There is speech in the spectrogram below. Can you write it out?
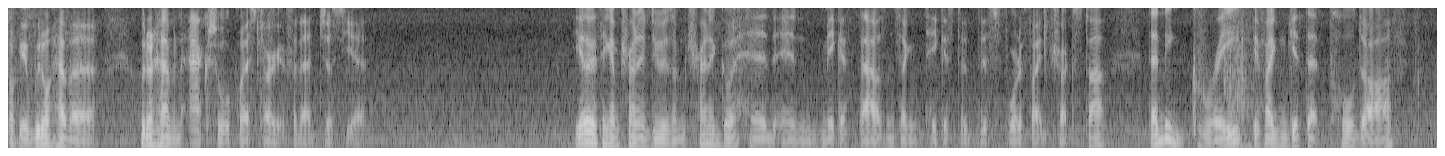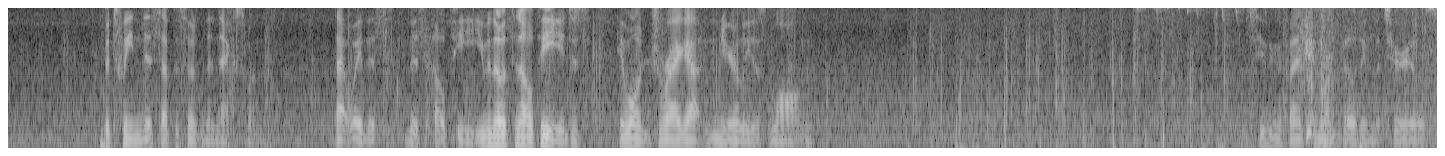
Okay, we don't have a we don't have an actual quest target for that just yet. The other thing I'm trying to do is I'm trying to go ahead and make a thousand so I can take us to this fortified truck stop. That'd be great if I can get that pulled off between this episode and the next one. That way this this LP, even though it's an LP, it just it won't drag out nearly as long. Let's see if we can find some more building materials.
